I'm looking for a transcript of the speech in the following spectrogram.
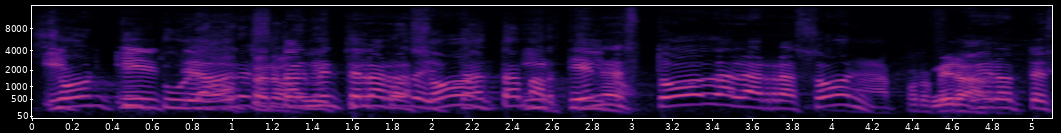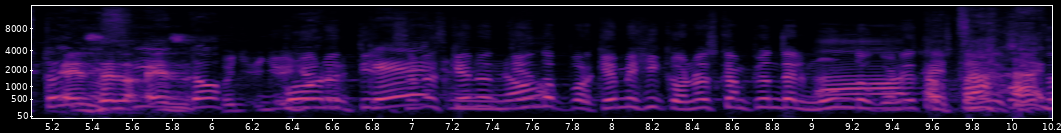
son titulares del totalmente la razón. Y tienes toda la razón. Ah, por Mira, pero te estoy es el- es- diciendo Oye, yo, yo no por entiendo, qué ¿sabes qué? No, entiendo por qué México no es campeón del mundo Ah, con estos exacto. tres.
